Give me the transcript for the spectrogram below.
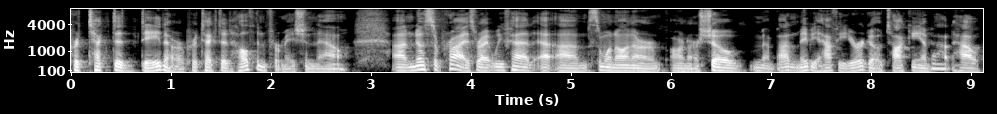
protected data or protected health information now. Um, no surprise, right? We've had uh, um, someone on our on our show about maybe half a year ago talking about how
